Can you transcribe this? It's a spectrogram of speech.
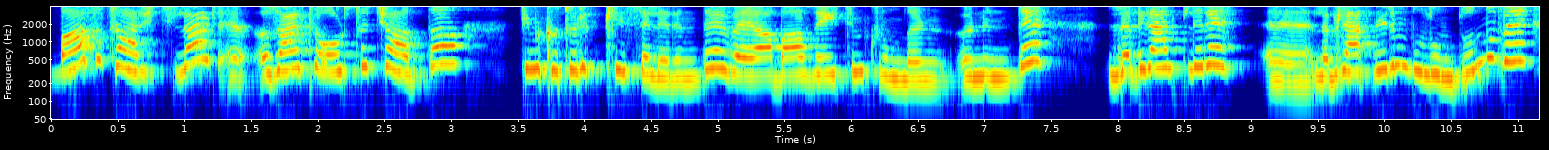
bazı tarihçiler e, özellikle Orta Çağ'da kimi Katolik kiliselerinde veya bazı eğitim kurumlarının önünde labirentlere, e, labirentlerin bulunduğunu ve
